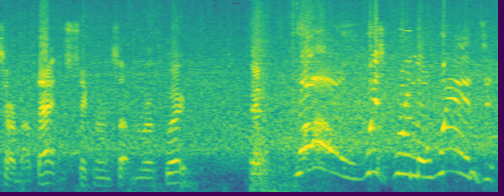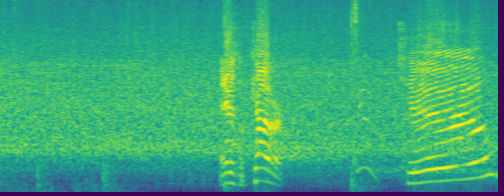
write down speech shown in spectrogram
Sorry about that, just checking on something real quick. Whoa! Whisper in the wind! And there's the cover. Two.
